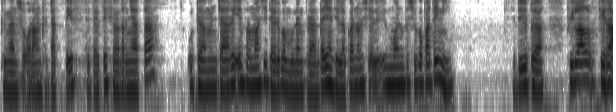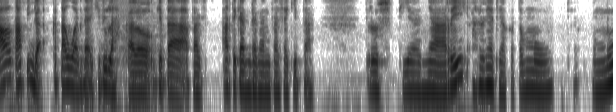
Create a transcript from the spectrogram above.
dengan seorang detektif detektif yang ternyata udah mencari informasi dari pembunuhan berantai yang dilakukan oleh si ilmuwan psikopat ini. Jadi udah viral viral tapi nggak ketahuan kayak gitulah kalau kita artikan dengan bahasa kita. Terus dia nyari akhirnya dia ketemu. Dia ketemu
